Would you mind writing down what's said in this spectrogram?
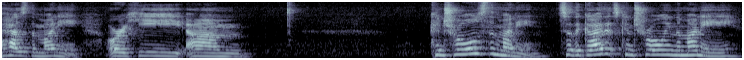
has the money or he um, controls the money. So the guy that's controlling the money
